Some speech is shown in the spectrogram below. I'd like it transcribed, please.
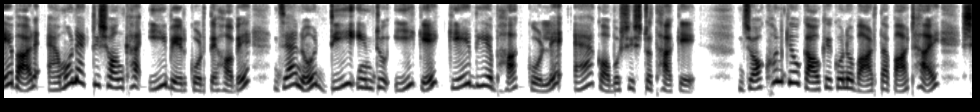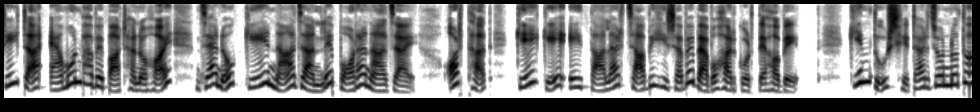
এবার এমন একটি সংখ্যা ই বের করতে হবে যেন ডি ইন্টু ইকে কে দিয়ে ভাগ করলে এক অবশিষ্ট থাকে। যখন কেউ কাউকে কোনো বার্তা পাঠায়, সেইটা এমনভাবে পাঠানো হয় যেন কে না জানলে পড়া না যায়। অর্থাৎ কে কে এই তালার চাবি হিসাবে ব্যবহার করতে হবে। কিন্তু সেটার জন্য তো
